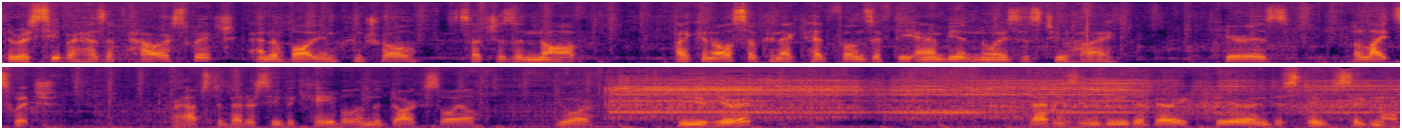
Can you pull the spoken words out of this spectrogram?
The receiver has a power switch and a volume control, such as a knob. I can also connect headphones if the ambient noise is too high. Here is a light switch. Perhaps to better see the cable in the dark soil. Your, do you hear it? That is indeed a very clear and distinct signal.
